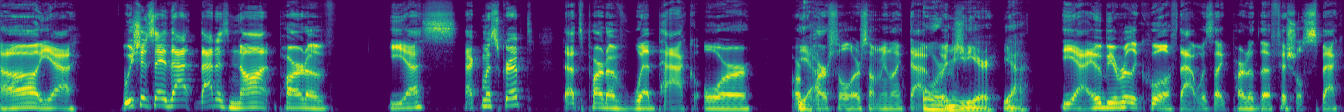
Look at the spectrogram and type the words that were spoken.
Oh yeah. We should say that that is not part of ES ECMAScript. That's part of Webpack or or Yeah. Parcel or something like that. or which- Meteor. Yeah. Yeah, it would be really cool if that was like part of the official spec.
